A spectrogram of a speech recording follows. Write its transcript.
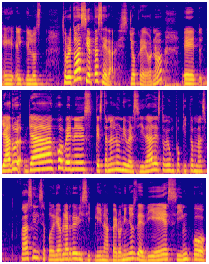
eh, el que los, sobre todo a ciertas edades, yo creo, ¿no? Eh, ya, ya jóvenes que están en la universidad, esto veo un poquito más fácil y se podría hablar de disciplina, pero niños de 10, 5,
